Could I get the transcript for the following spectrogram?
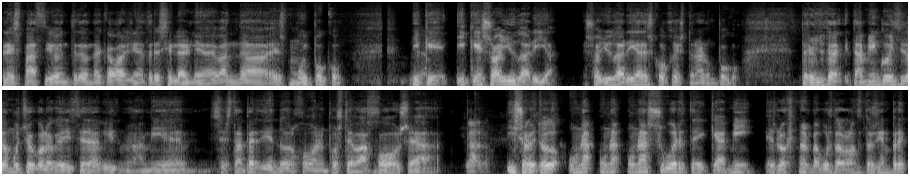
El espacio entre donde acaba la línea 3 y la línea de banda es muy poco y, que, y que eso ayudaría, eso ayudaría a descongestionar un poco. Pero yo también coincido mucho con lo que dice David. A mí eh, se está perdiendo el juego en el poste bajo, o sea, Claro. Y sobre todo, una, una, una, suerte que a mí es lo que más me gusta del baloncesto siempre,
